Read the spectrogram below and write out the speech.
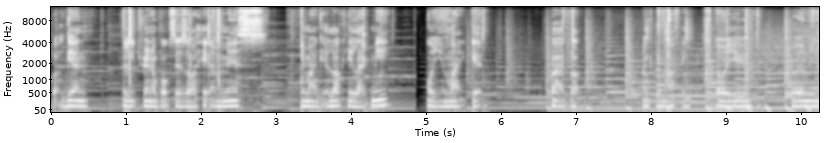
But again, Elite Trainer boxes are hit and miss. You might get lucky like me, or you might get bad luck and pull nothing. Staryu, Burmy,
